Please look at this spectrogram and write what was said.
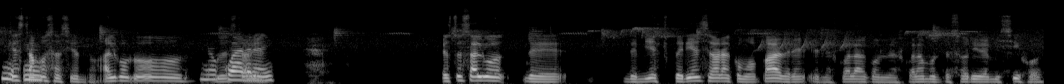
¿Qué estamos haciendo? Algo no, no, cuadra. Esto es algo de, de mi experiencia ahora como padre en la escuela, con la escuela Montessori de mis hijos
